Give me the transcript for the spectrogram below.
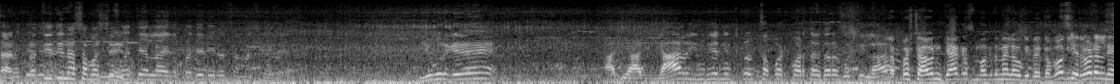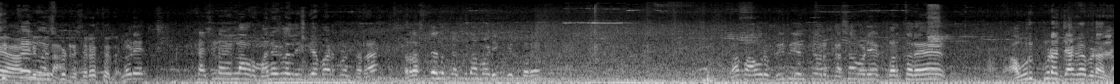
ಸರ್ ಪ್ರತಿದಿನ ಸಮಸ್ಯೆ ಇದೆ. ಇವತ್ತೆಲ್ಲ ಇದೆ ಪ್ರತಿದಿನ ಸಮಸ್ಯೆ ಇದೆ. ಇವ್ರಿಗೆ ಅದು ಯಾರು ಯಾರು ಹಿಂದೆ ನಿಂತ್ಕೊಂಡು ಸಪೋರ್ಟ್ ಮಾಡ್ತಾ ಇದಾರೋ ಗೊತ್ತಿಲ್ಲ. ಫಸ್ಟ್ ಅವ್ರನ್ನ ಕ್ಯಾಕರ್ಸ್ ಮಗದ ಮೇಲೆ ಹೋಗಿಬೇಕು. ಹೋಗಿ ರೋಡಲ್ಲಿ ಸಿಗ್ತಾ ಇಲ್ವಲ್ಲ? ನಿಲ್ಲಿಸ್ಬಿಟ್ರಿ ಸರಿ ಆಗ್ತದೆ. ನೋಡಿ ಕಸಡ ಎಲ್ಲ ಅವ್ರ ಮನೆಗಳಲ್ಲಿ ಹಿಂಗೆ ಮಾಡ್ಕೊಂತಾರ. ರಸ್ತೆಯಲ್ಲಿ ಕಸಡ ಮಾಡಿ ಇಟ್ಟಿರ್ತಾರೆ ಪಾಪ ಅವರು ಬಿ ಬಿ ಎಂ ಪಿ ಅವ್ರು ಕಸ ಹೊಡಿಯಕ್ಕೆ ಬರ್ತಾರೆ. ಅವ್ರಿಗೆ ಕೂಡ ಜಾಗ ಬಿಡಲ್ಲ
